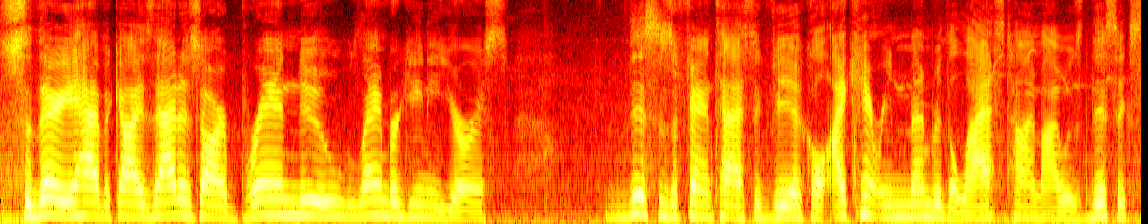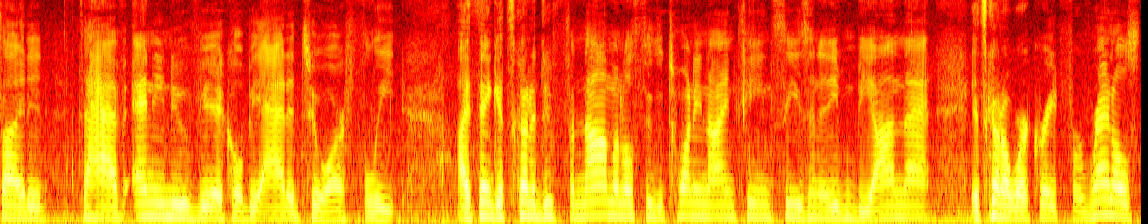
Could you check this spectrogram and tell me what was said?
So there you have it, guys. That is our brand new Lamborghini Urus. This is a fantastic vehicle. I can't remember the last time I was this excited to have any new vehicle be added to our fleet. I think it's going to do phenomenal through the 2019 season and even beyond that. It's going to work great for rentals.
